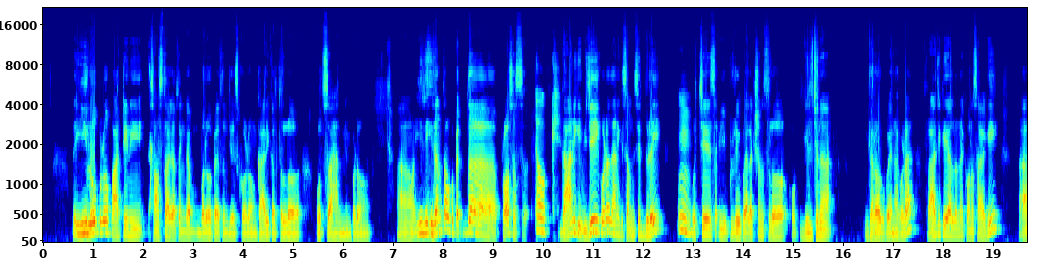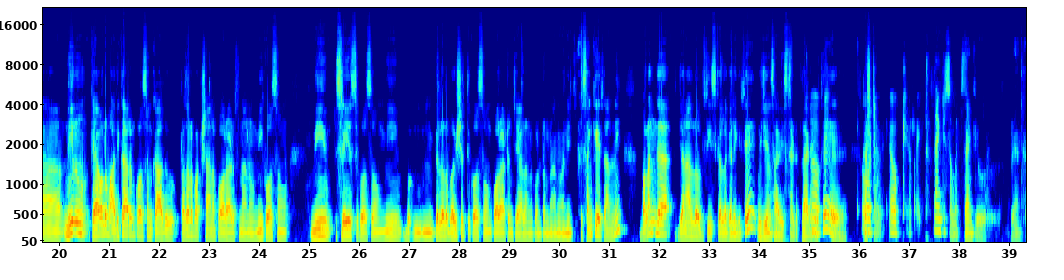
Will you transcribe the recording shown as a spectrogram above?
ఈ లోపల పార్టీని సంస్థాగతంగా బలోపేతం చేసుకోవడం కార్యకర్తల్లో ఉత్సాహాన్ని నింపడం ఇది ఇదంతా ఒక పెద్ద ప్రాసెస్. దానికి విజయ్ కూడా దానికి సంసిద్ధుడై వచ్చే ఇప్పుడు రేపు ఎలక్షన్స్లో గెలిచినా గెలవకపోయినా కూడా రాజకీయాల్లోనే కొనసాగి నేను కేవలం అధికారం కోసం కాదు ప్రజల పక్షాన పోరాడుతున్నాను మీకోసం మీ శ్రేయస్సు కోసం మీ పిల్లల భవిష్యత్తు కోసం పోరాటం చేయాలనుకుంటున్నాను అని సంకేతాలని బలంగా జనాల్లోకి తీసుకెళ్ళగలిగితే విజయం సాధిస్తాడు. లేకపోతే ఓటమి okay right thank you so much thank you Priyanka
